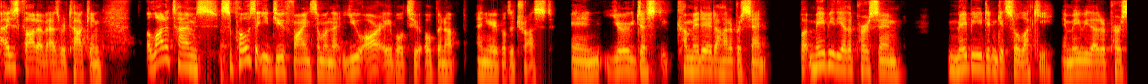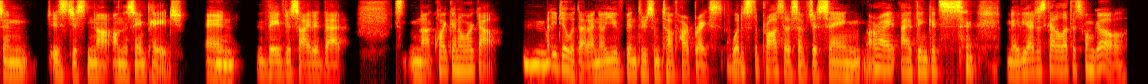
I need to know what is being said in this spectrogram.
I just thought of as we're talking. A lot of times, suppose that you do find someone that you are able to open up and you're able to trust, and you're just committed 100%. But maybe the other person, maybe you didn't get so lucky, and maybe the other person is just not on the same page, and mm-hmm. they've decided that it's not quite going to work out. Mm-hmm. How do you deal with that? I know you've been through some tough heartbreaks. What is the process of just saying, all right, I think it's maybe I just got to let this one go?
